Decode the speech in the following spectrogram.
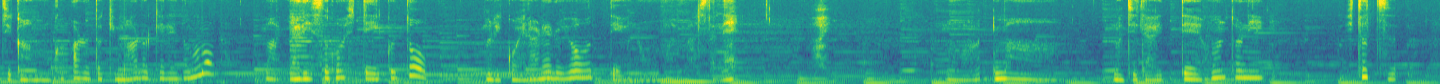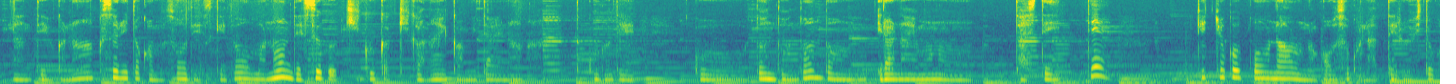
時間もかかる時もあるけれども、まあ、やり過ごしていくと乗り越えられるよっていうのを思いましたね。はい、もう今の時代って本当に一つ何て言うかな薬とかもそうですけど、まあ、飲んですぐ効くか効かないかみたいなところでこうどんどんどんどんいらないものを出していって結局こう治るのが遅くなってる人が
